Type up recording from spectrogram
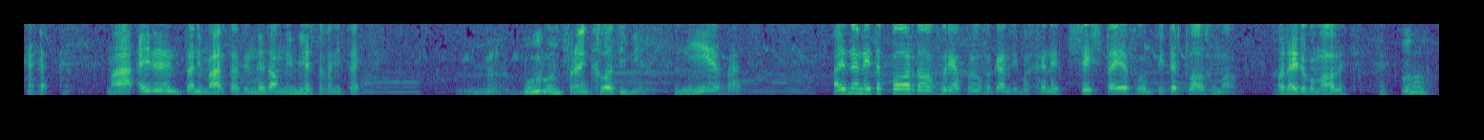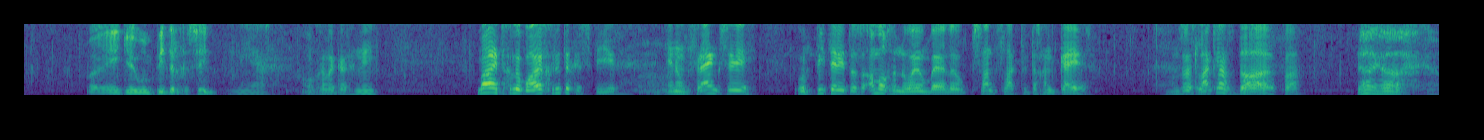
maar Eide en tannie Martha doen dit dan die meeste van die tyd. Boer oom Frank glad nie meer nie. Nee, wat? Hy het nou net 'n paar dae voor die April-vakansie begin het ses tye vir hom Pieter klaar gemaak. Wat hy ook om haal het. O. Oh, het jy oom Pieter gesien? Nee, ongelukkig nie. Maar hy het glo baie groete gestuur en hom Frank sê oom Pieter het ons almal genooi om by hulle op Sandvlakte te gaan kuier. Ons was lanklaas daar, pa. Ja, ja, ja.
